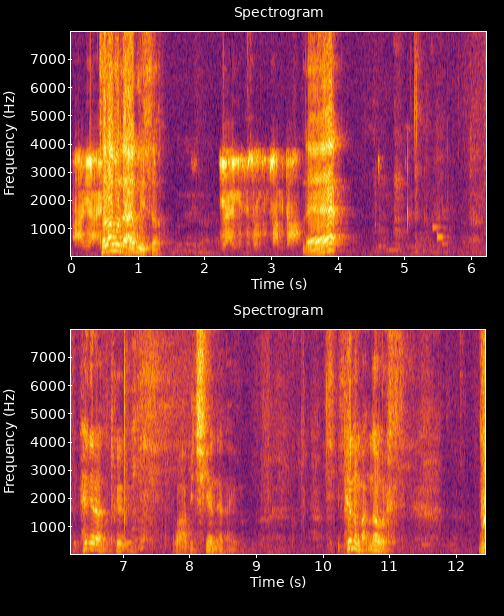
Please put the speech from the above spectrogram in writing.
아, 예, 알, 전화번호 내가 알고 있어. 예, 알겠습니다. 선생님 감사합니다. 네. 팬이라는 어떻게 해야 돼? 와 미치겠네 나 이거. 팬은 맞나 그래. 뭐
